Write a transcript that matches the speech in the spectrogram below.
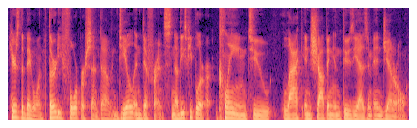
Here's the big one 34% though, deal indifference. Now, these people are claim to lack in shopping enthusiasm in general.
